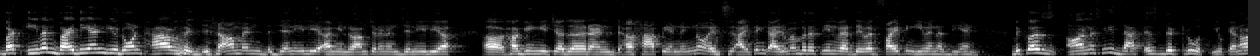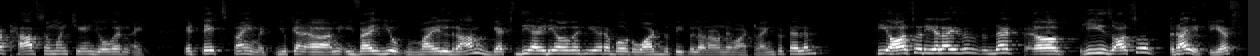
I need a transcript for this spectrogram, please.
but even by the end you don't have ram and Genelia. i mean ramcharan and Genelia uh, hugging each other and a happy ending. No it's i think i remember a scene where they were fighting even at the end. Because honestly that is the truth. You cannot have someone change overnight. It takes time. It, you can uh, i mean while you while ram gets the idea over here about what the people around him are trying to tell him he also realizes that uh, he is also right yes?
